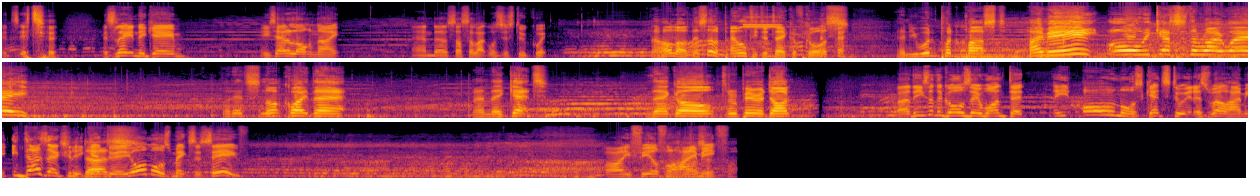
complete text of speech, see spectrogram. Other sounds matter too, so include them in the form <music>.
It's it's <laughs> it's late in the game. He's had a long night, and uh, Sasalak was just too quick. Now hold on, there's still a penalty to take, of course. <laughs> and you wouldn't put past Haimie. Oh, he guesses the right way. But it's not quite there. And they get their goal through Peeradon. Uh, these are the goals they wanted. He almost gets to it as well, Haimie. He does actually He get to it. He almost makes a save. You feel for Haimie.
